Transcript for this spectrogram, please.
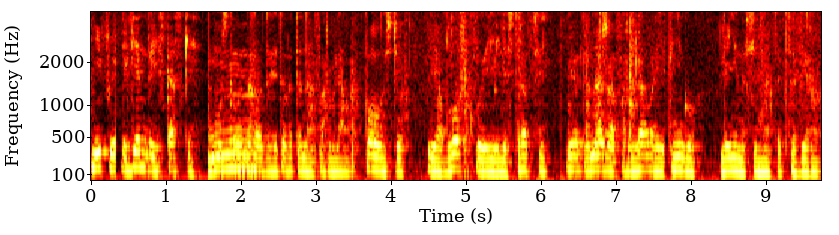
«Мифы, легенды и сказки русского М. народа». Это вот она оформляла полностью и обложку, и иллюстрации. И вот она же оформляла и книгу Ленина 17 Сабирова.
